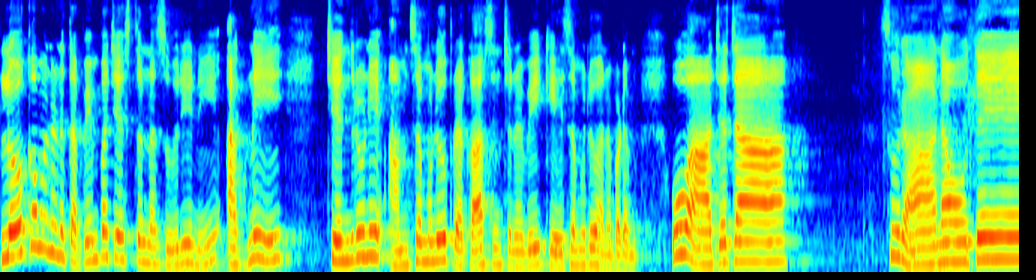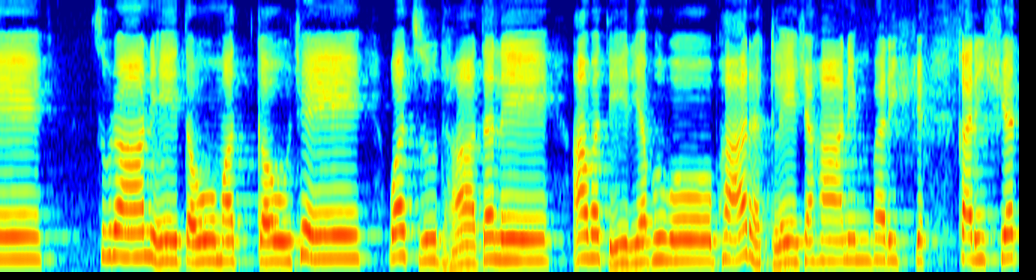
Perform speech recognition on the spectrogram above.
లోకములను తప్పింపచేస్తున్న సూర్యుని అగ్ని చంద్రుని అంశములు ప్రకాశించినవి కేశములు అనబడం ఉవాచచ సురానౌతే సురానేతౌ మత్కౌచే వత్సుధాతలే అవతీర్య భువో భారక్లేశహానిం భరిష్య కరిష్యత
